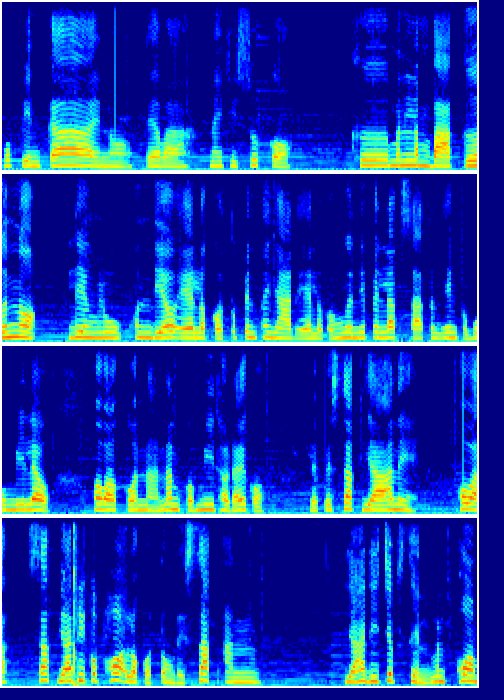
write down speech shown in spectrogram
บ่เป็นก้ายเนาะแต่ว่าในที่สุดก็ คือมันลำบากเกินเนาะเลี้ยงลูกคนเดียวแอแล้วก็ต้องเป็นพยาธิแอแล้วก็เงินนี่ไปรักษาตนเองก็บ่มีแล้ว เพราะว่าก่อนหน้านั้นก็มีเท่าใดก็ ได้ไปซักยาเนี่ยเพราะว่าซักยาที่กระเพาะเราก็ต้องได้ซักอันยาดีเจ็บเส้นมันพร้อม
